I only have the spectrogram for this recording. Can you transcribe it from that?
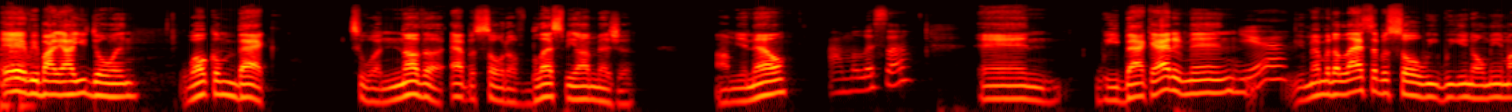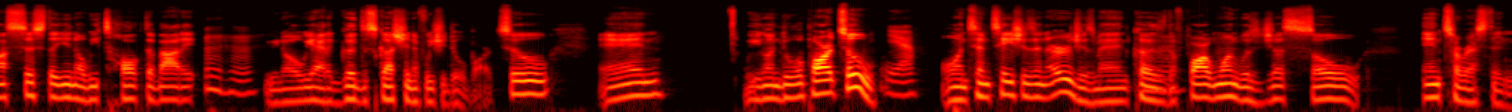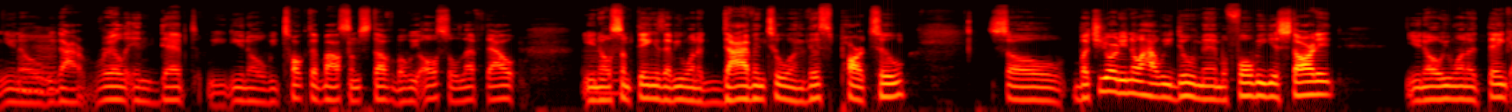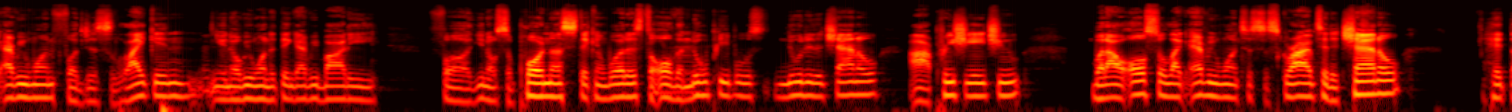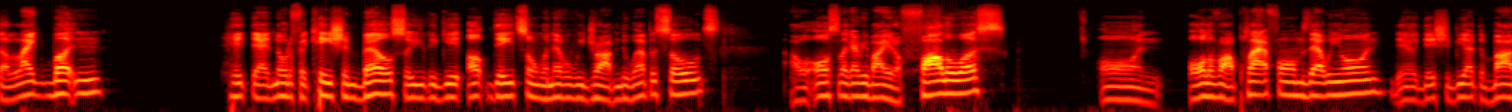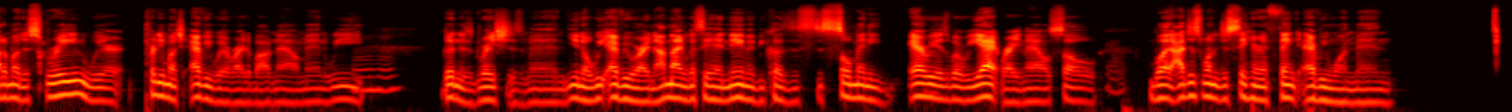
Hey everybody, how you doing? Welcome back to another episode of Blessed Beyond Measure. I'm Yanel, I'm Melissa. and we back at it, man. Yeah. You remember the last episode? We, we, you know, me and my sister, you know, we talked about it. Mm-hmm. You know, we had a good discussion if we should do a part two, and we're gonna do a part two Yeah. on temptations and urges, man, because the part one was just so interesting. You know, we Mhm. got real in depth. We, you know, we talked about some stuff, but we also left out, you know, Mhm. some things that we want to dive into in this part two. So, but you already know how we do, man. Before we get started, you know, we want to thank everyone for just liking. You Mhm. know, we want to thank everybody for you know supporting us, sticking with us. To all the Mhm. new people new to the channel, I appreciate you. But I'll also like everyone to subscribe to the channel, hit the like button, hit that notification bell so you could get updates on whenever we drop new episodes. I will also like everybody to follow us on all of our platforms that we on. They they should be at the bottom of the screen. We're pretty much everywhere right about now, man. We Mm-hmm. Goodness gracious, man. You know, we everywhere right now. I'm not even gonna say her name it because it's just so many areas where we at right now. So Yeah. but I just want to just sit here and thank everyone, man.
